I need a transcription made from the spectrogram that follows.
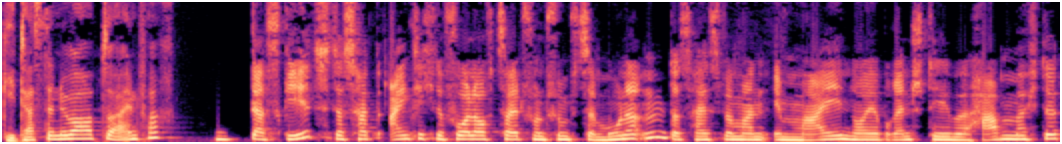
Geht das denn überhaupt so einfach? Das geht. Das hat eigentlich eine Vorlaufzeit von 15 Monaten. Das heißt, wenn man im Mai neue Brennstäbe haben möchte,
